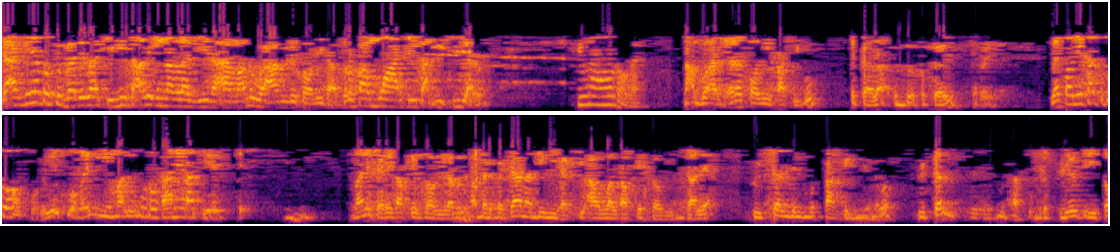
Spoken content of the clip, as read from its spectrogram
dan akhirnya tuh kembali lagi, misalnya innal ladzina amanu wa amilu sholihat. Terus kamu artikan ideal. Kira ono kan? Nah, buat ada sholihat itu segala bentuk kebaikan. Lah sholihat itu apa? Ya, pokoknya iman urutannya rapi Mana dari tafsir sawi, kalau sampai baca nanti lihat di awal tafsir sawi, misalnya Hudal lil mutakin, ya know? Hudal mutakin. Beliau cerita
